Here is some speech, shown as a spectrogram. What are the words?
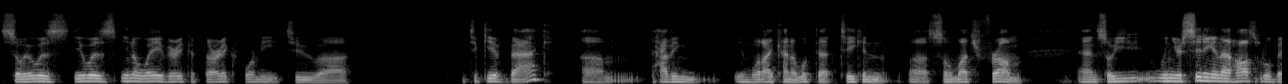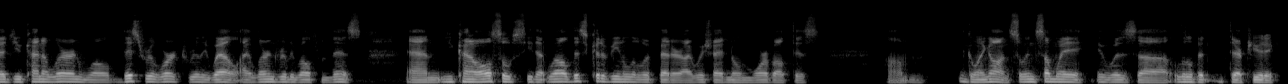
so it was it was in a way very cathartic for me to uh, to give back, um, having in what I kind of looked at taken uh, so much from. And so you, when you're sitting in that hospital bed, you kind of learn, well, this really worked really well. I learned really well from this. And you kind of also see that, well, this could have been a little bit better. I wish I had known more about this um, going on. So in some way, it was uh, a little bit therapeutic.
